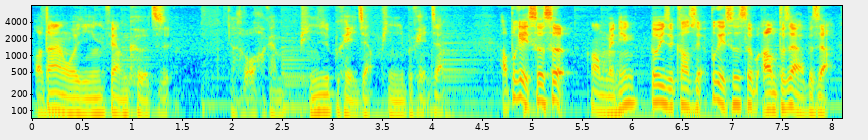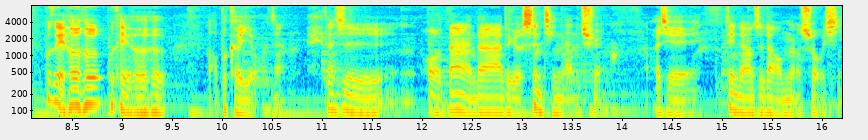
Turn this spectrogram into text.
哦，当然我已经非常克制。他说，哇，看平日不可以这样，平日不可以这样。啊，不可以色色哦！每天都一直告诉你不可以色色啊，不是啊，不是啊，不可以喝喝，不可以喝喝哦，不可以哦，这样。但是哦，当然大家这个盛情难却嘛，而且店长知道我们有寿星，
